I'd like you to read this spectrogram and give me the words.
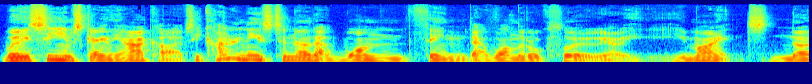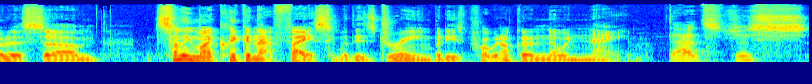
When we see him scanning the archives, he kind of needs to know that one thing, that one little clue. You know, he, he might notice um, something might click in that face with his dream, but he's probably not going to know a name. that's just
